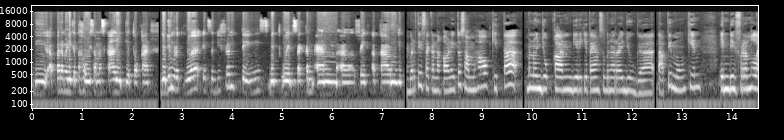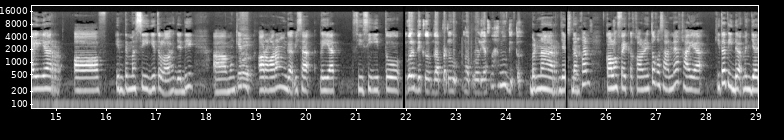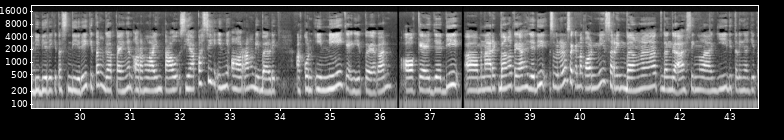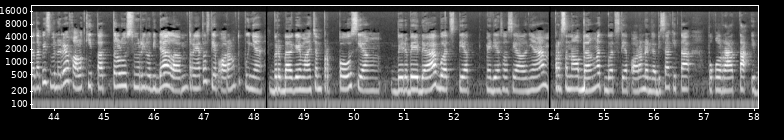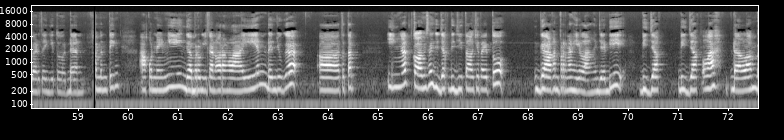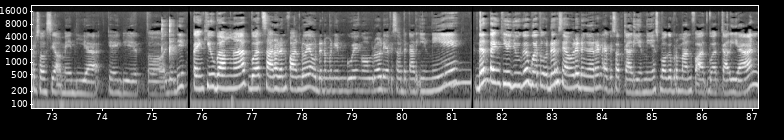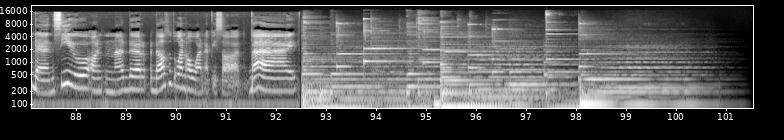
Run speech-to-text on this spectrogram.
di apa namanya diketahui sama sekali gitu kan. Jadi menurut gue it's a different things between second and uh, fake account gitu. Berarti second account itu somehow kita menunjukkan diri kita yang sebenarnya juga tapi mungkin in different layer of intimacy gitu loh. Jadi uh, mungkin orang-orang nggak bisa lihat sisi itu. Gue lebih ke nggak perlu nggak perlu lihat lah lu gitu. Benar. Jadi sedangkan kalau fake account itu kesannya kayak kita tidak menjadi diri kita sendiri kita nggak pengen orang lain tahu siapa sih ini orang di balik akun ini? Kayak gitu ya kan. Oke jadi uh, menarik banget ya. Jadi sebenarnya second account ini sering banget dan nggak asing lagi di telinga kita. Tapi sebenarnya kalau kita telusuri lebih dalam ternyata setiap orang tuh punya berbagai macam purpose yang beda-beda buat setiap media sosialnya. Personal banget buat setiap orang dan gak bisa kita pukul rata ibaratnya gitu. Dan yang penting akunnya ini nggak merugikan orang lain dan juga uh, tetap ingat kalau misalnya jejak digital kita itu gak akan pernah hilang. Jadi bijak bijaklah dalam bersosial media. Kayak gitu. Jadi thank you banget buat Sarah dan Fando yang udah nemenin gue ngobrol di episode kali ini dan thank you juga buat Uders yang udah dengerin episode kali ini. Semoga bermanfaat buat kalian. Dan see you on another Adulthood 101 episode. Bye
